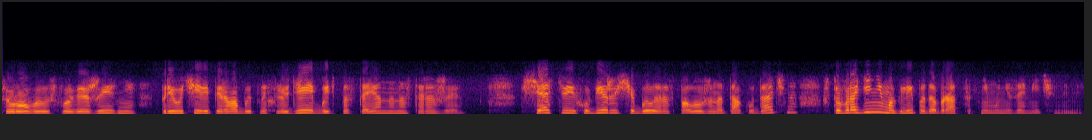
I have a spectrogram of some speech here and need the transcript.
Суровые условия жизни приучили первобытных людей быть постоянно на стороже. К счастью, их убежище было расположено так удачно, что враги не могли подобраться к нему незамеченными.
